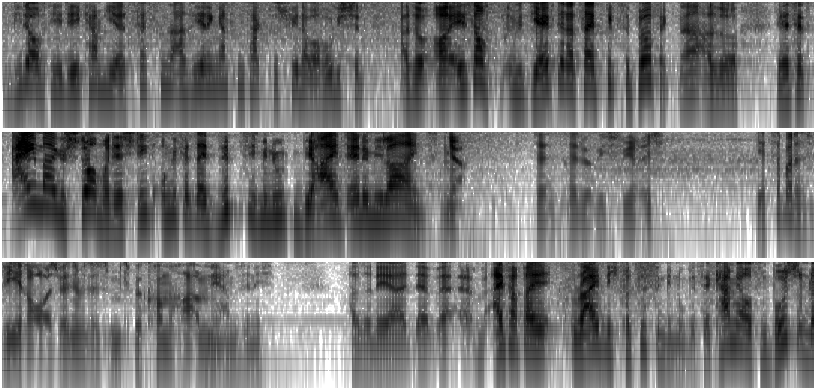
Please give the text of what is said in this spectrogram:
wie der auf die Idee kam, hier Assassin Asia den ganzen Tag zu spielen, aber holy shit. Also, oh, er ist auch die Hälfte der Zeit pixel perfect, ne? Also, der ist jetzt einmal gestorben und der steht ungefähr seit 70 Minuten behind enemy lines. Ja, das ist halt wirklich schwierig. Jetzt aber das W raus. Ich weiß nicht, ob wir das mitbekommen haben. Nee, haben sie nicht. Also der, der äh, einfach weil Riot nicht konsistent genug ist. Er kam ja aus dem Busch und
